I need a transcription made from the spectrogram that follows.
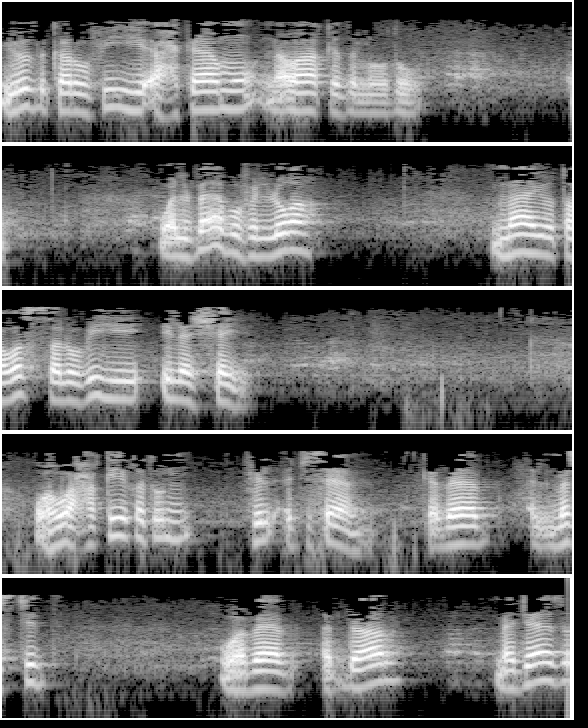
يذكر فيه أحكام نواقض الوضوء. والباب في اللغة ما يتوصل به إلى الشيء. وهو حقيقة في الأجسام كباب المسجد وباب الدار مجاز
